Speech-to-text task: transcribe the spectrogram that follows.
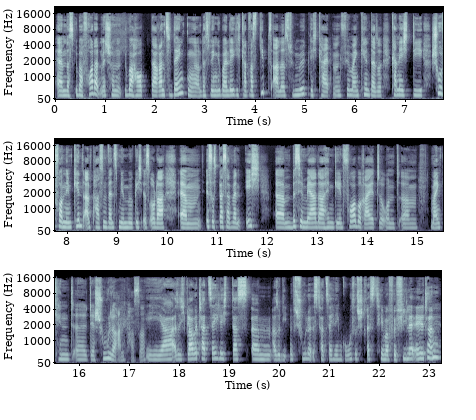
ähm, das überfordert mich schon überhaupt daran zu denken. Und deswegen überlege ich gerade, was gibt's alles für Möglichkeiten für mein Kind? Also kann ich die Schulform dem Kind anpassen, wenn es mir möglich ist? Oder ähm, ist es besser, wenn ich ähm, ein bisschen mehr dahingehend vorbereite und ähm, mein Kind äh, der Schule anpasse. Ja, also ich glaube tatsächlich, dass, ähm, also die Schule ist tatsächlich ein großes Stressthema für viele Eltern,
